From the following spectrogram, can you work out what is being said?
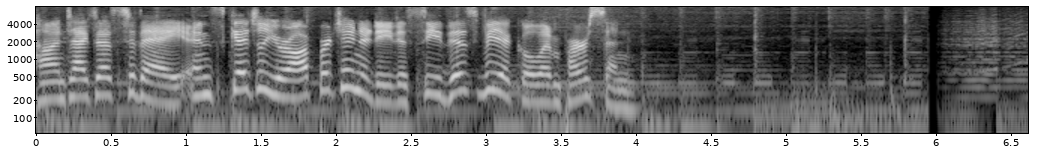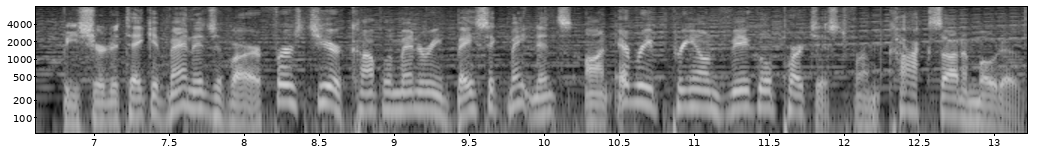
Contact us today and schedule your opportunity to see this vehicle in person. Be sure to take advantage of our first year complimentary basic maintenance on every pre owned vehicle purchased from Cox Automotive.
